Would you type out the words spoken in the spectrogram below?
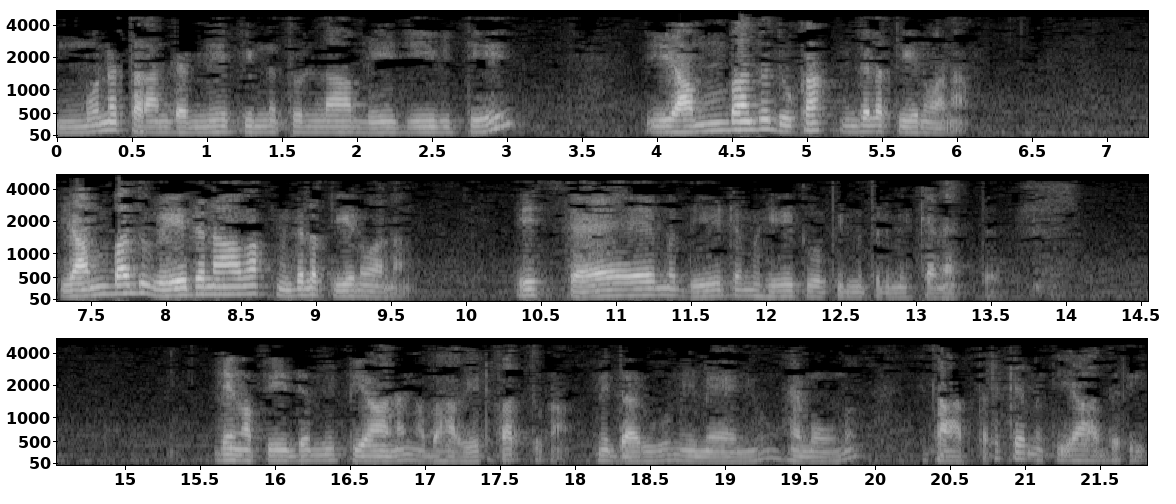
මොනතරම් දැන් මේ පින්නතුල්ලා මේ ජීවිතේ යම්බඳු දුකක් විඳලා තියෙනවා නම් යම්බඳු වේදනාවක් විඳලා තියෙනවා නම් ඒ සෑම දෙයකම හේතුව පින්නතුනේ මේ කැමැත්ත. දැන් අපේ දැන් මේ පියාණන් අභාවයටපත් වුණා. මේ දරුවෝ මේ මෑණියෝ හැමෝම තාත්තට කැමති ආදරේ.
